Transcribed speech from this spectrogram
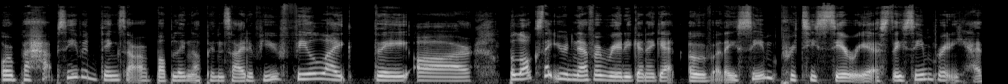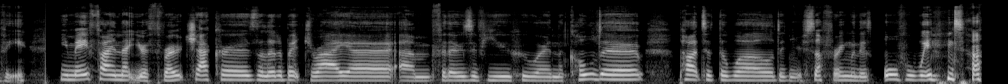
or perhaps even things that are bubbling up inside of you, feel like they are blocks that you're never really going to get over. They seem pretty serious. They seem pretty heavy. You may find that your throat chakra is a little bit drier. Um, for those of you who are in the colder parts of the world and you're suffering with this awful winter,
